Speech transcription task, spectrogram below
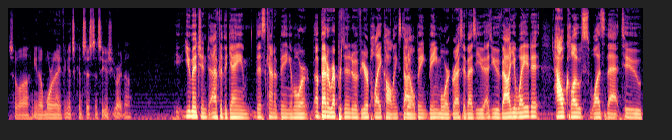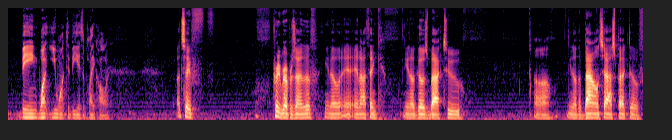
So, uh, you know, more than anything, it's a consistency issue right now. You mentioned after the game this kind of being a more a better representative of your play calling style, Yeah. being being more aggressive as you as you evaluated it. How close was that to being what you want to be as a play caller? I'd say pretty representative, you know, and, and I think, you know, goes back to, uh, you know, the balance aspect of,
